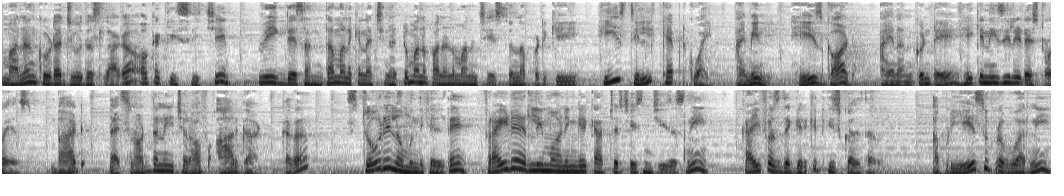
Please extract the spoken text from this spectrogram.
మనం కూడా జూదస్ లాగా ఒక కిస్ ఇచ్చి వీక్ డేస్ అంతా మనకి నచ్చినట్టు మన పనులు మనం చేస్తున్నప్పటికీ he still kept quiet I mean he's God ఆయన అనుకుంటే he can easily destroyers but that's not the nature of our God కదా? స్టోరీలో ముందుకెళ్తే ఫ్రైడే ఎర్లీ మార్నింగే క్యాప్చర్ చేసిన జీసస్ని కైఫస్ దగ్గరికి తీసుకెళ్తారు. అప్పుడు యేసు ప్రభువారిని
